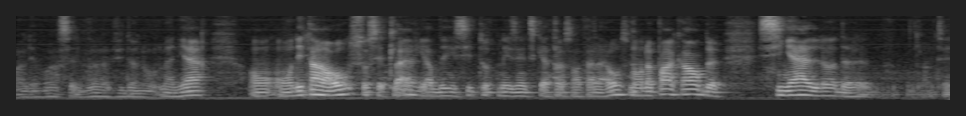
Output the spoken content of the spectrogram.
vais aller voir Silva vu d'une autre manière. On, est en hausse, ça c'est clair. Regardez ici, tous mes indicateurs sont à la hausse, mais on n'a pas encore de signal de, de,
